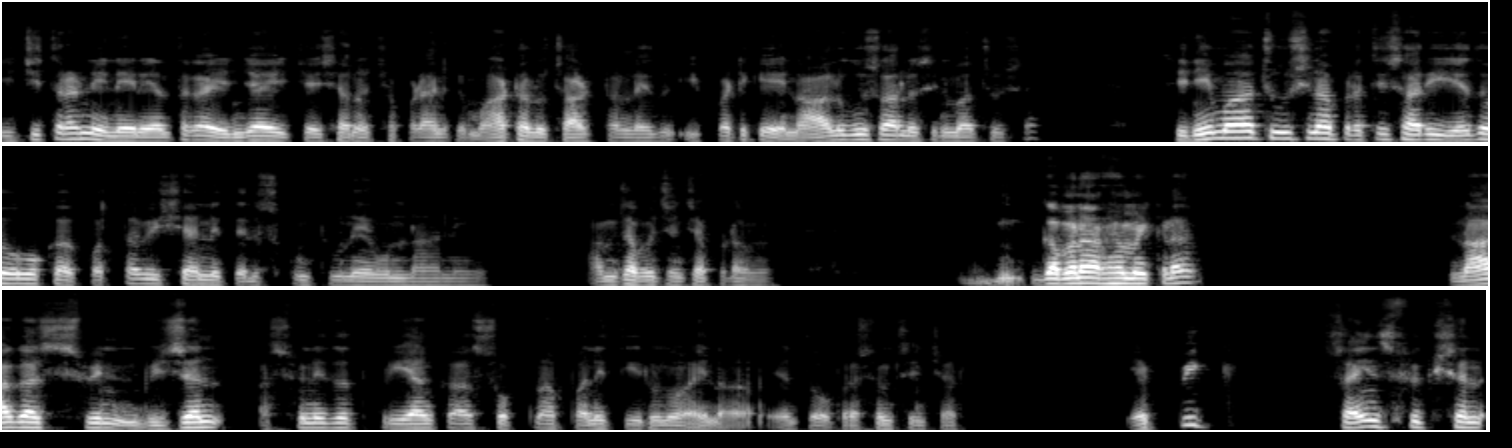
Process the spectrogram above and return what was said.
ఈ చిత్రాన్ని నేను ఎంతగా ఎంజాయ్ చేశానో చెప్పడానికి మాటలు చాలటం లేదు. ఇప్పటికే నాలుగు సార్లు సినిమా చూసా సినిమా చూసిన ప్రతిసారి ఏదో ఒక కొత్త విషయాన్ని తెలుసుకుంటూనే ఉన్నా అని అమితాబ్ బచ్చన్ చెప్పడం. గమనార్హం ఇక్కడ. నాగ్ అశ్విన్ విజన్ అశ్వినిదత్ ప్రియాంక స్వప్న పనితీరును ఆయన ఎంతో ప్రశంసించారు. ఎపిక్ సైన్స్ ఫిక్షన్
